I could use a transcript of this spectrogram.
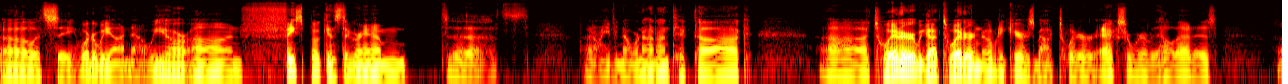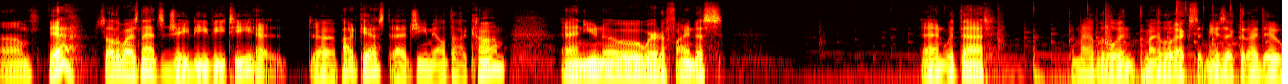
Uh, let's see, what are we on now? We are on Facebook, Instagram. Uh, I don't even know. We're not on TikTok. Uh, Twitter. We got Twitter. Nobody cares about Twitter, X, or whatever the hell that is. Um, yeah. So otherwise, that's JDVT at uh, podcast at gmail.com. And you know where to find us. And with that, and my little in, my little exit music that I do.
